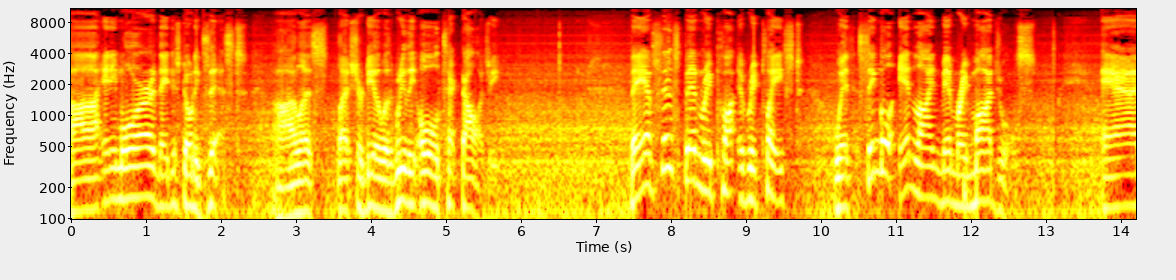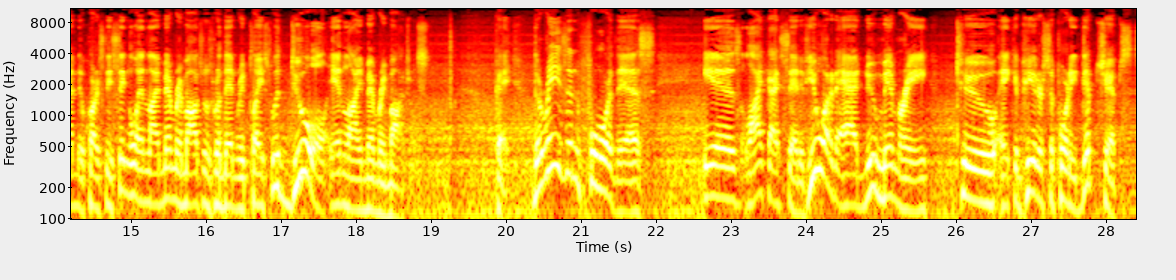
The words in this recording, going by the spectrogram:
Uh, anymore, they just don't exist. Uh, unless, unless you're dealing with really old technology. They have since been repl replaced with single inline memory modules. And, of course, these single inline memory modules were then replaced with dual inline memory modules. Okay, the reason for this is, like I said, if you wanted to add new memory to a computer supporting dip chips,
